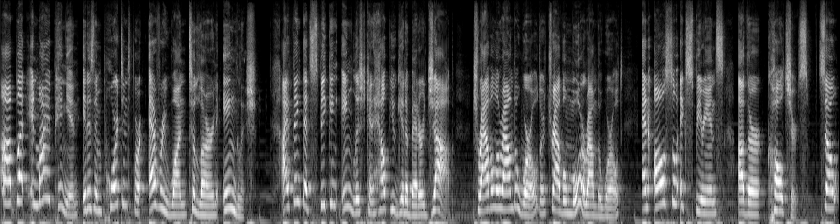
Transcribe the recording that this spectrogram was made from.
Uh, but in my opinion, it is important for everyone to learn English. I think that speaking English can help you get a better job, travel around the world or travel more around the world, and also experience other cultures. So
